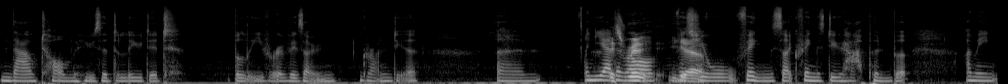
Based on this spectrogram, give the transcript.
now Tom, who's a deluded believer of his own grandeur. Um, and yeah, It's there really- are yeah. visual things, like things do happen, but I mean,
